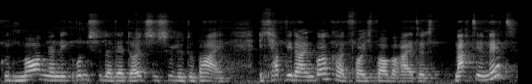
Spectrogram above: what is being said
Guten Morgen an die Grundschüler der Deutschen Schule Dubai. Ich habe wieder einen Workout für euch vorbereitet. Macht ihr mit?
